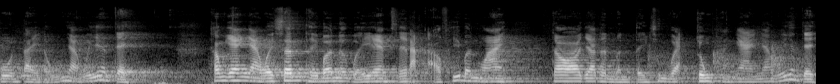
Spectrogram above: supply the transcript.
full đầy đủ nha quý anh chị. Không gian nhà vệ sinh thì bên đơn vị em sẽ đặt ở phía bên ngoài, cho gia đình mình tiện sinh hoạt chung hàng ngày nha quý anh chị.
